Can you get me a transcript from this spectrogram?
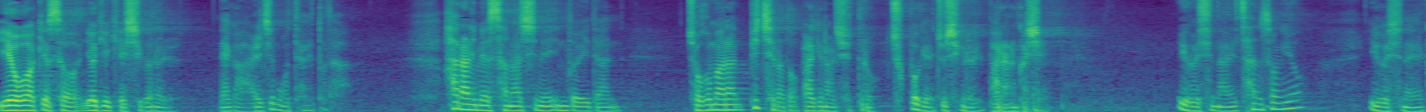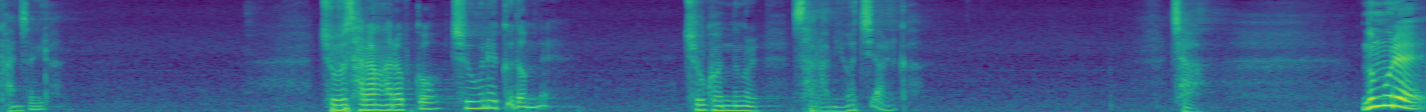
여호와께서 여기 계시거늘 내가 알지 못하였도다. 하나님의 선하심의 인도에 대한 조그마한 빛이라도 발견할 수 있도록 축복해 주시기를 바라는 것이 이것이 나의 찬송이요 이것이 나의 간성이라 주 사랑 하없고 주 은혜 끝없네 주 권능을 사람이 어찌할까 자 눈물의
